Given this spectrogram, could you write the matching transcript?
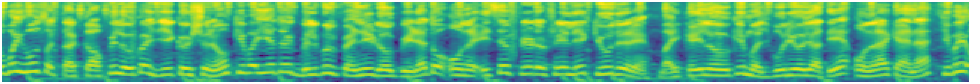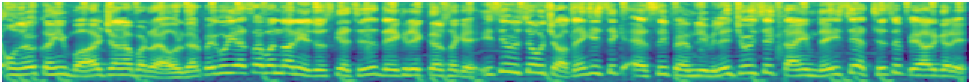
तो भाई, हो सकता है काफ़ी लोगों का ये क्वेश्चन हो कि भाई, ये तो एक बिल्कुल फ्रेंडली डॉग ब्रीड है तो ओनर इसे फ्री अडोप्शन के लिए क्यों दे रहे हैं? भाई, कई लोगों की मजबूरी हो जाती है ओनर कहना है की भाई ओनर कहीं बाहर जाना पड़ रहा है और घर पे कोई ऐसा बंदा नहीं है जो इसकी अच्छे से देख कर सके। इसी वजह से वो चाहते हैं कि इसे एक ऐसी फैमिली मिले जो इसे टाइम दे, इसे अच्छे से प्यार करे।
